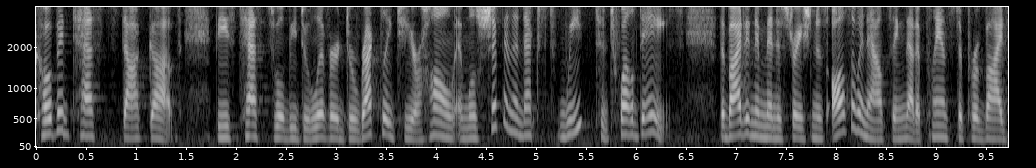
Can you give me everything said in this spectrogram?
covidtests.gov. These tests will be delivered directly to your home and will ship in the next week to 12 days. The Biden administration is also announcing that it plans to provide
